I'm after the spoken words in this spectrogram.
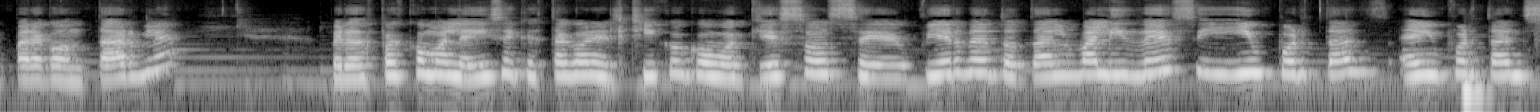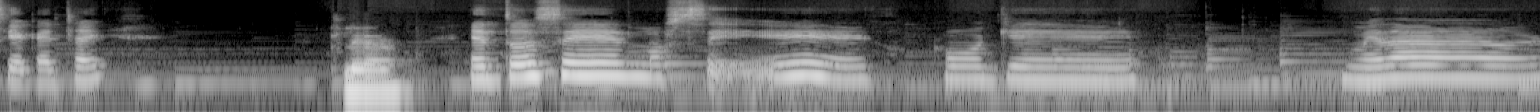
para contarle. Pero después como le dice que está con el chico, como que eso se pierde total validez y importancia, e importancia, ¿cachai? Claro. Entonces, no sé, como que me da...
